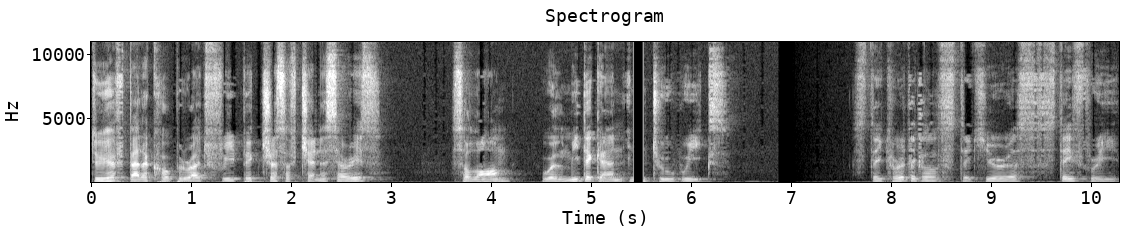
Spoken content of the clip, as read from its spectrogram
Do you have better copyright-free pictures of Janissaries? So long, we'll meet again in two weeks. Stay critical, stay curious, stay free,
